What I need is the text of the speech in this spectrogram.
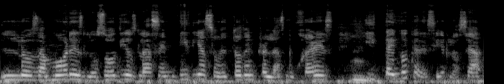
los amores, los odios, las envidias, sobre todo entre las mujeres, Mm. y tengo que decirlo, o sea,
